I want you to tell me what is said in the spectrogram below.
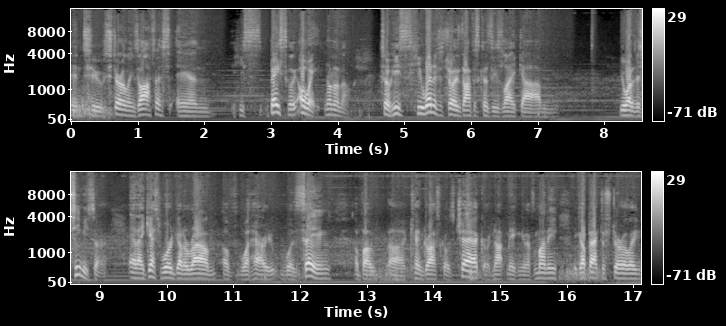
into Sterling's office, and he's basically, oh wait, no, no, no. So he's he went into Sterling's office because he's like, um, you wanted to see me, sir, and I guess word got around of what Harry was saying about uh, Ken Cosgrove's check or not making enough money. It got back to Sterling.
